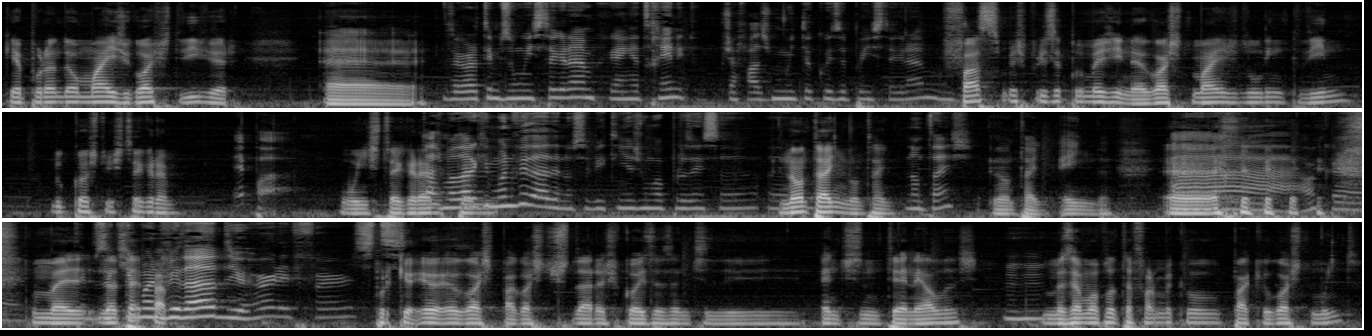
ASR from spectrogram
que é por onde eu mais gosto de viver. Uh, mas agora temos um Instagram que ganha terreno e tu já fazes muita coisa para o Instagram. Faço, mas por exemplo, imagina, eu gosto mais do LinkedIn do que gosto do Instagram. Epá, o Instagram. Estás-me a dar aqui uma novidade, eu não sabia que tinhas uma presença. Uh... Não tenho, não tenho. Não tens? Não tenho, ainda. Ah, ok. Mas Temos aqui uma pá, novidade, you heard it first. Porque eu, eu, gosto, pá, gosto de estudar as coisas antes de, antes de meter nelas, uhum. mas é uma plataforma que eu, pá, que eu gosto muito,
